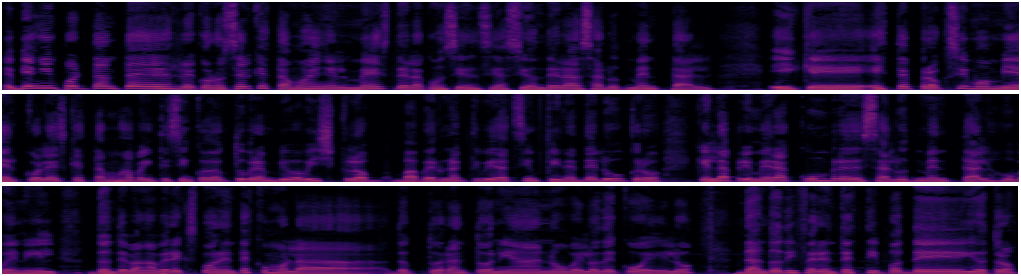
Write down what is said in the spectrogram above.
Es bien importante reconocer que estamos en el mes de la concienciación de la salud mental y que este próximo miércoles, que estamos a 25 de octubre en Vivo Beach Club, va a haber una actividad sin fines de lucro, que es la primera cumbre de salud mental juvenil, donde van a haber exponentes como la doctora Antonia Novelo de Coelho, dando diferentes tipos de y otros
